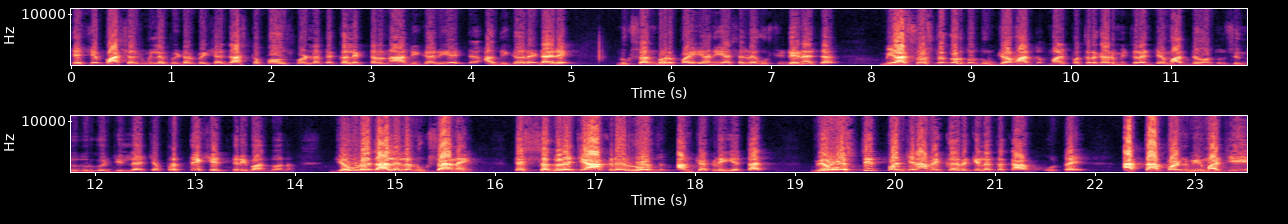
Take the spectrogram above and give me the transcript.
त्याचे पासष्ट मिलीमीटरपेक्षा जास्त पाऊस पडला तर कलेक्टरना अधिकारी आहे अधिकार आहे डायरेक्ट नुकसान भरपाई आणि या सगळ्या गोष्टी देण्याचा. मी आश्वस्त करतो तुमच्या पत्रकार मित्रांच्या माध्यमातून सिंधुदुर्ग जिल्ह्याच्या प्रत्येक शेतकरी बांधवांना जेवढं झालेलं नुकसान आहे ते सगळ्याचे आकडे रोज आमच्याकडे येतात. व्यवस्थित पंचनामे कर केल्याचं काम होत आहे आता आपण विमाची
